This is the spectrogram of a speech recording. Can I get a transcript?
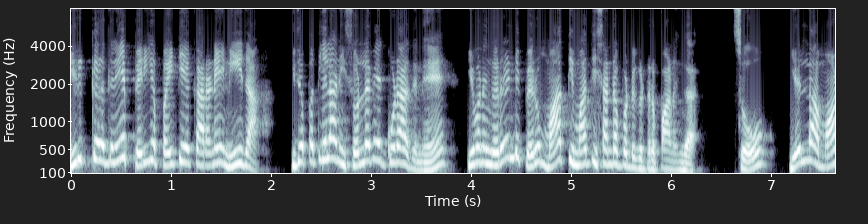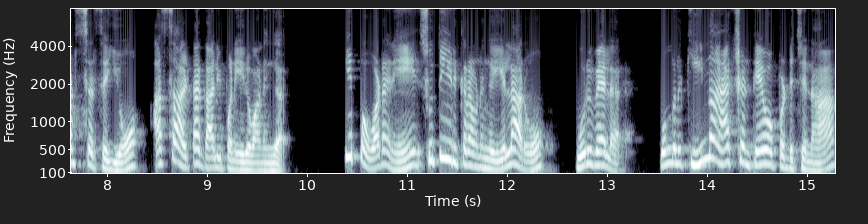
இருக்கிறதுலே பெரிய பைத்தியக்காரனே நீதான். இதை பத்தியெல்லாம் நீ சொல்லவே கூடாதுன்னு இவனுங்க ரெண்டு பேரும் மாத்தி மாத்தி சண்டை போட்டுக்கிட்டு இருப்பானுங்க. சோ எல்லா மான்ஸ்டர்ஸையும் அசால்ட்டா காலி பண்ணிடுவானுங்க இப்போ உடனே சுத்தி இருக்கிறவனுங்க எல்லாரும் ஒருவேளை உங்களுக்கு இன்னும் ஆக்ஷன் தேவைப்பட்டுச்சுன்னா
